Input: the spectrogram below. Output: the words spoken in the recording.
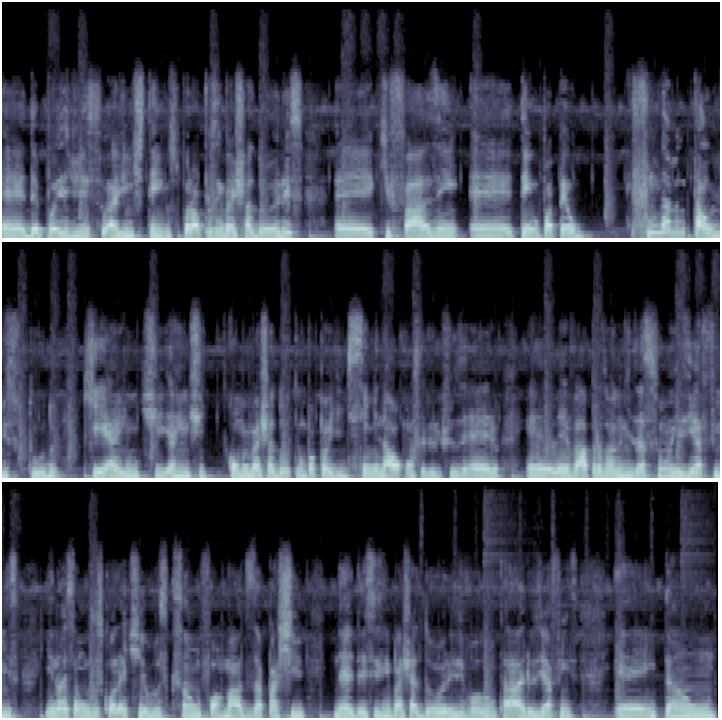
É, depois disso, a gente tem os próprios embaixadores é, que fazem, é, tem o papel fundamental nisso tudo, que é a gente, a gente como embaixador, tem um papel de disseminar o conceito de zero, é, levar para as organizações e afins, e nós temos os coletivos que são formados a partir né, desses embaixadores, voluntários e afins. É, então,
